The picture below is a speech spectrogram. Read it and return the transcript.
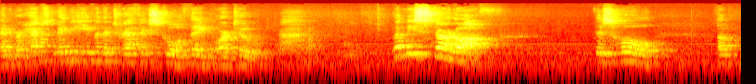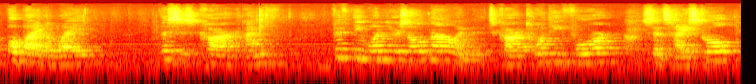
and perhaps maybe even a traffic school thing or two. Let me start off this whole, uh, oh, by the way, this is car, I'm 51 years old now, and it's car 24 since high school.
